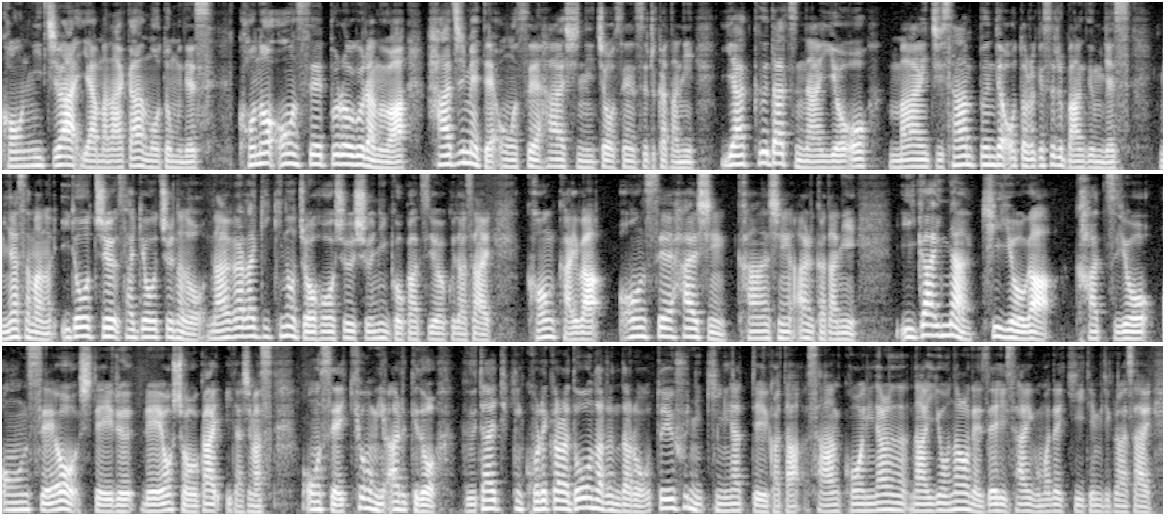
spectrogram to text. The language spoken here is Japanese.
こんにちは、山中もとむです。この音声プログラムは、初めて音声配信に挑戦する方に役立つ内容を毎日3分でお届けする番組です。皆様の移動中、作業中など、ながら聞きの情報収集にご活用ください。今回は、音声配信関心ある方に、意外な企業が活用音声をしている例を紹介いたします。音声興味あるけど、具体的にこれからどうなるんだろうというふうに気になっている方、参考になる内容なので、ぜひ最後まで聞いてみてください。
